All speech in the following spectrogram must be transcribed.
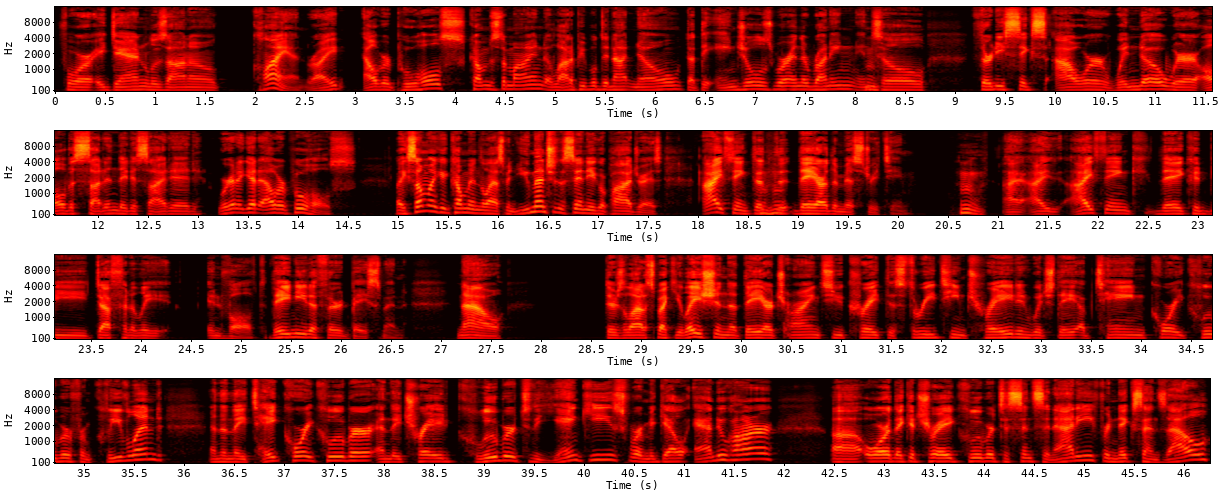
for a Dan Lozano client, right? Albert Pujols comes to mind. A lot of people did not know that the Angels were in the running hmm. until 36 hour window where all of a sudden they decided we're going to get Albert Pujols. Like someone could come in the last minute. You mentioned the San Diego Padres. I think that mm-hmm. the, they are the mystery team. Hmm. I, I I think they could be definitely involved. They need a third baseman. Now, there's a lot of speculation that they are trying to create this three team trade in which they obtain Corey Kluber from Cleveland. And then they take Corey Kluber and they trade Kluber to the Yankees for Miguel Andujar. Uh, or they could trade Kluber to Cincinnati for Nick Senzel.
